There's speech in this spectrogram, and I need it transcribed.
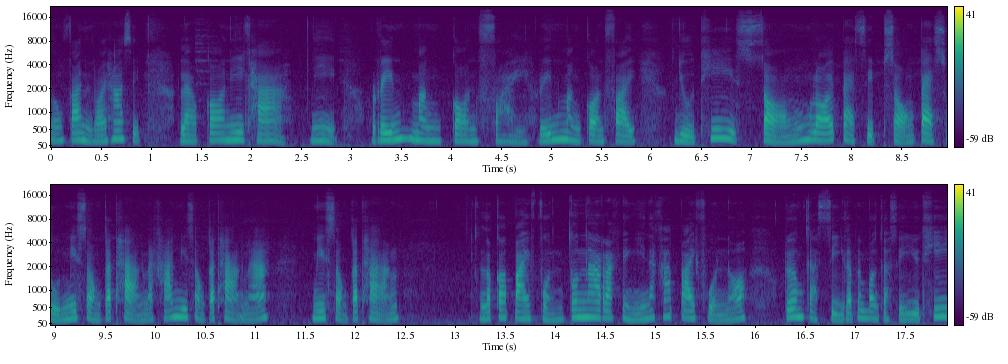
ล้นฟ้า 150 แล้วก็นี่ค่ะ นี่ริ้นมังกรไฟ ริ้นมังกรไฟอยู่ที่ 280 280 มี 2 กระถางนะคะ มี 2 กระถางนะ มี 2 กระถาง แล้วก็ปลายฝนต้นน่ารักอย่างนี้นะคะ ปลายฝนเนาะเริ่มกัดสีแล้วเป็นบอลกัดสีอยู่ที่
